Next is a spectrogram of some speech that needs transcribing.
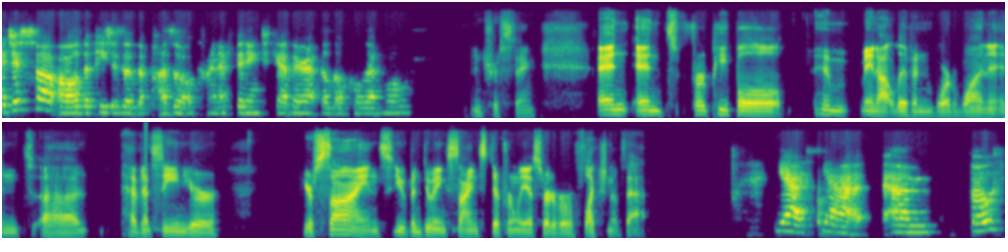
I just saw all the pieces of the puzzle kind of fitting together at the local level. Interesting. And and for people who may not live in Ward One and uh, haven't seen your your signs, you've been doing signs differently as sort of a reflection of that. Yes, yeah. Um, both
